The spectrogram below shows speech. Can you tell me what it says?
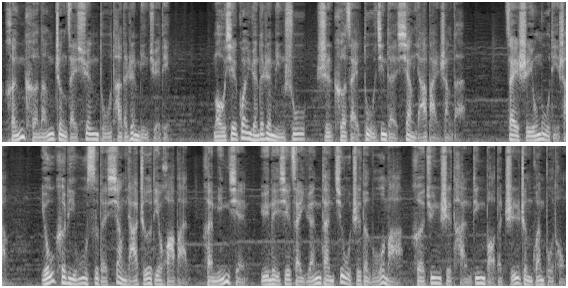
很可能正在宣读他的任命决定。某些官员的任命书是刻在镀金的象牙板上的。在使用目的上。尤克利乌斯的象牙折叠画板很明显与那些在元旦就职的罗马和君士坦丁堡的执政官不同，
